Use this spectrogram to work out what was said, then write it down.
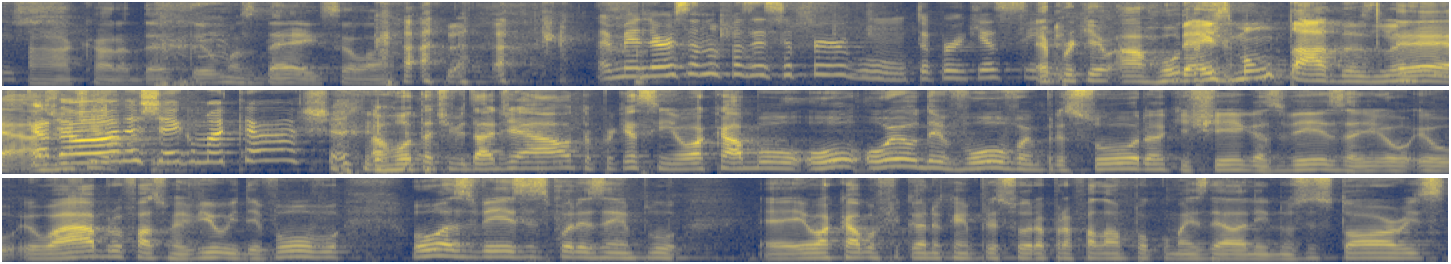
Ixi. Ah, cara, deve ter umas 10, sei lá. É melhor você não fazer essa pergunta, porque assim, É porque a rota. 10 montadas, né? É, cada gente- hora chega uma caixa. A rotatividade é alta, porque assim, eu acabo. Ou, ou eu devolvo a impressora, que chega às vezes, aí eu, eu, eu abro, faço um review e devolvo. Ou às vezes, por exemplo, é, eu acabo ficando com a impressora para falar um pouco mais dela ali nos stories.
